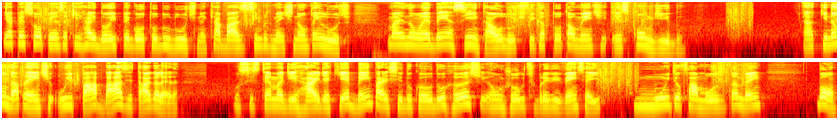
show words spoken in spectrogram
E a pessoa pensa que raidou e pegou todo o loot, né? Que a base simplesmente não tem loot. Mas não é bem assim, tá? O loot fica totalmente escondido. Aqui não dá pra gente upar a base, tá, galera? O sistema de raid aqui é bem parecido com o do Rust, é um jogo de sobrevivência aí muito famoso também. Bom,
